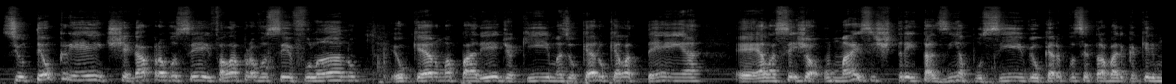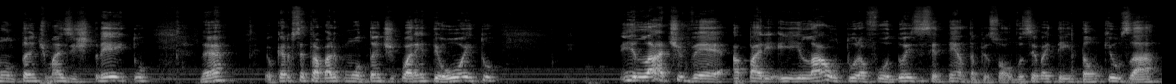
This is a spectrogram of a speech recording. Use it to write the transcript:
se o teu cliente chegar para você e falar para você, fulano, eu quero uma parede aqui, mas eu quero que ela tenha, ela seja o mais estreitazinha possível, eu quero que você trabalhe com aquele montante mais estreito, né? Eu quero que você trabalhe com montante de 48 e lá tiver e lá a altura for 2,70, pessoal, você vai ter então que usar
